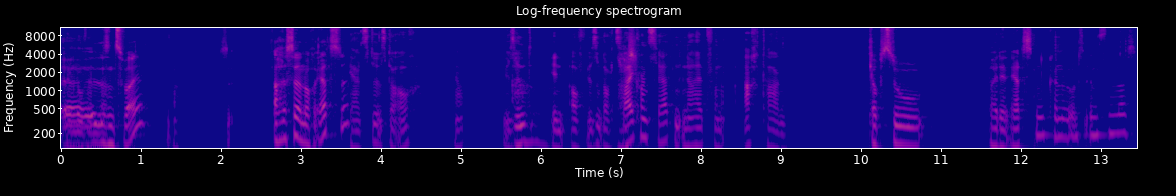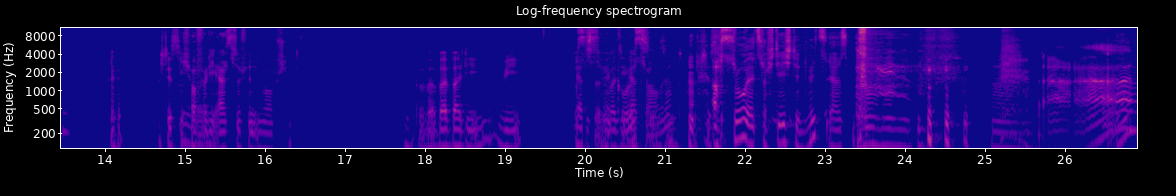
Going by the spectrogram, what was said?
Äh, das sind zwei? Ja. Ach, ist da noch Ärzte? Ärzte ist da auch. Ja. Wir sind, Ah. in, auf, wir sind auf zwei ich- Konzerten innerhalb von acht Tagen. Glaubst du, bei den Ärzten können wir uns impfen lassen? Verstehst du? Ich hoffe, die Ärzte finden überhaupt statt. Weil, weil, weil die wie Das Ärzte, weil größer, Ärzte oder? sind. Ach so, jetzt verstehe ich den Witz erst. Ah. Ah. Ah.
